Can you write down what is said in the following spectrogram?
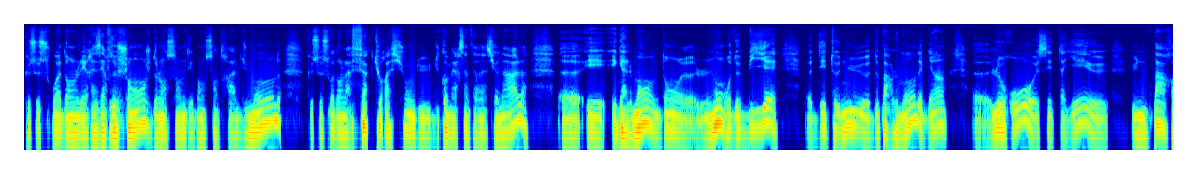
que ce soit dans les réserves de change de l'ensemble des banques centrales du monde, que ce soit dans la facturation du, du commerce international euh, et également dans euh, le nombre de billets détenus de par le monde. Eh bien, l'euro s'est taillé une part part,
